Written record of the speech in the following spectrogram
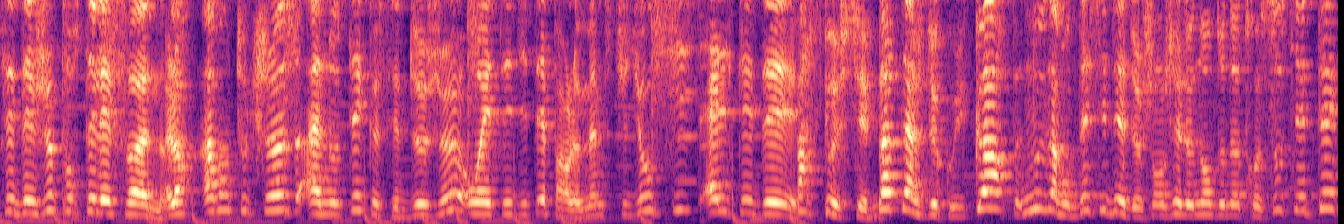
c'est des jeux pour téléphone. Alors avant toute chose, à noter que ces deux jeux ont été édités par le même studio Kiss LTD. Parce que chez Battage de Couilles Corp, nous avons décidé de changer le nom de notre société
